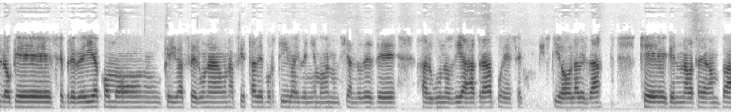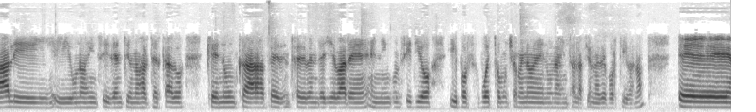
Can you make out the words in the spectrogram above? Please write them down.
Lo que se preveía como que iba a ser una, una fiesta deportiva y veníamos anunciando desde algunos días atrás, pues se convirtió, la verdad, que, en una batalla campal y, unos incidentes unos altercados que nunca se, deben de llevar en, ningún sitio y por supuesto mucho menos en unas instalaciones deportivas. Eh,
